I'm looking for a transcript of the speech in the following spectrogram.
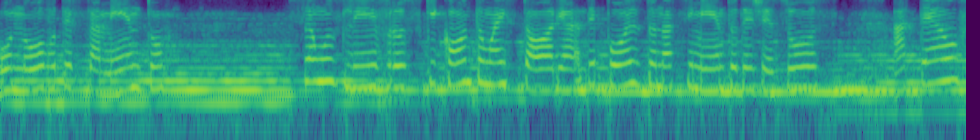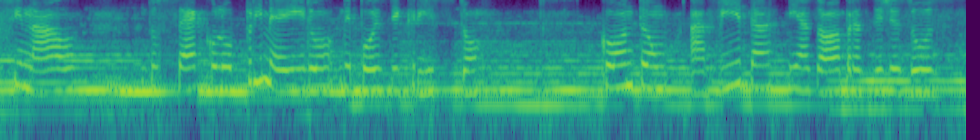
O Novo Testamento são os livros que contam a história depois do nascimento de Jesus até o final do século I depois de Cristo. Contam a vida e as obras de Jesus,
